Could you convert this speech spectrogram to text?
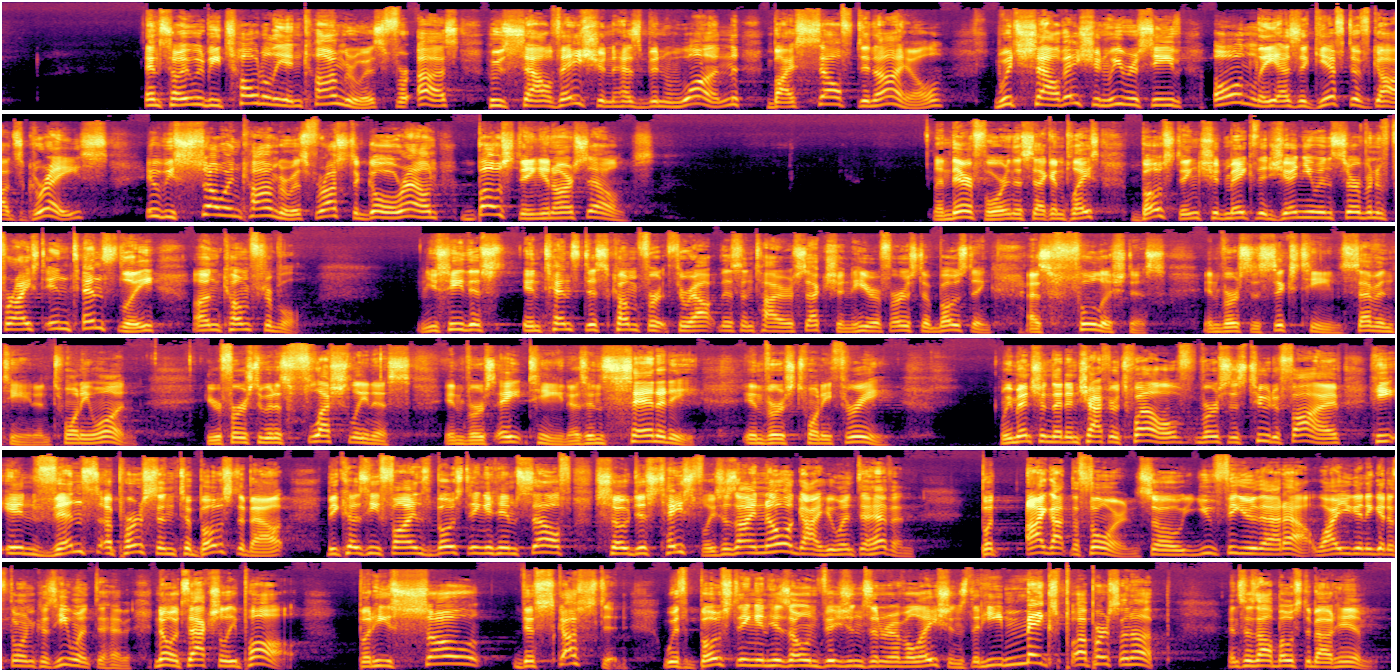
And so it would be totally incongruous for us, whose salvation has been won by self denial, which salvation we receive only as a gift of God's grace, it would be so incongruous for us to go around boasting in ourselves. And therefore, in the second place, boasting should make the genuine servant of Christ intensely uncomfortable. You see this intense discomfort throughout this entire section. He refers to boasting as foolishness in verses 16, 17, and 21. He refers to it as fleshliness in verse 18, as insanity in verse 23. We mentioned that in chapter 12, verses 2 to 5, he invents a person to boast about because he finds boasting in himself so distasteful. He says, I know a guy who went to heaven, but I got the thorn, so you figure that out. Why are you going to get a thorn because he went to heaven? No, it's actually Paul. But he's so disgusted with boasting in his own visions and revelations that he makes a person up and says, I'll boast about him.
